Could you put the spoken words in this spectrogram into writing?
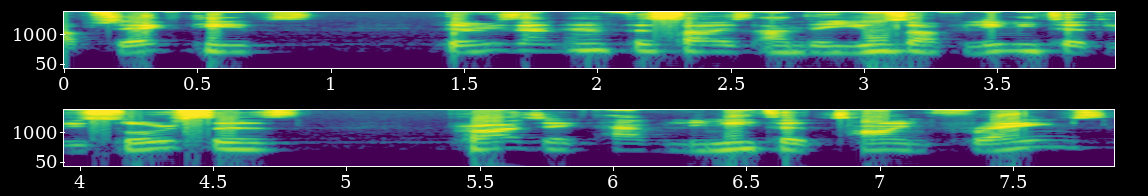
objectives. There is an emphasis on the use of limited resources. Projects have limited time frames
